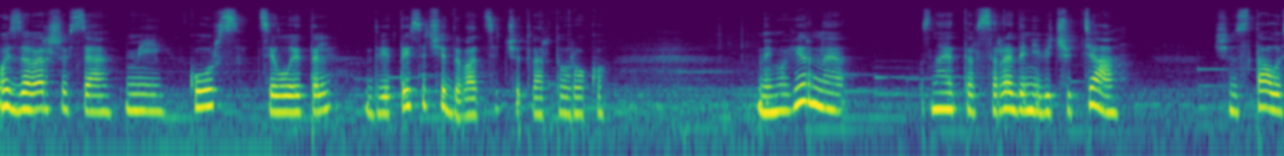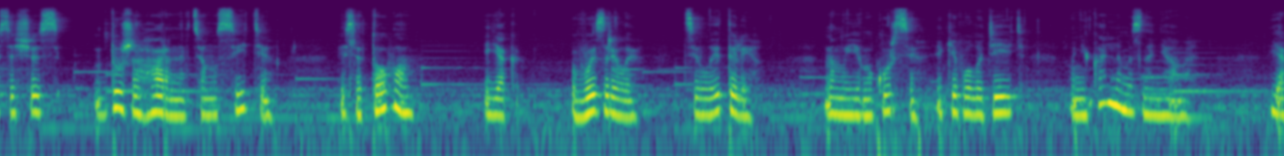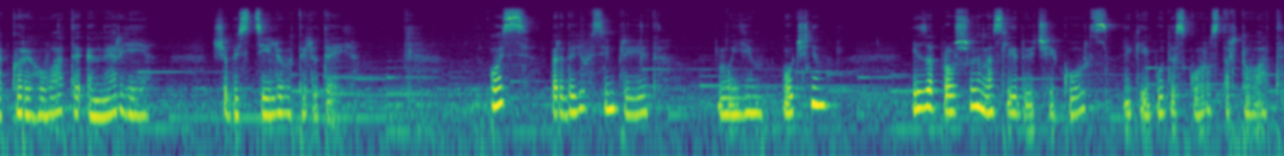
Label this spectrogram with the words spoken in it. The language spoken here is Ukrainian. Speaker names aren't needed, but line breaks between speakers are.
Ось завершився мій курс Цілитель 2024 року. Неймовірне, знаєте, всередині відчуття, що сталося щось дуже гарне в цьому світі після того, як визріли цілителі на моєму курсі, які володіють унікальними знаннями, як коригувати енергії, щоб зцілювати людей. Ось передаю всім привіт моїм учням і запрошую на слідуючий курс, який буде скоро стартувати.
